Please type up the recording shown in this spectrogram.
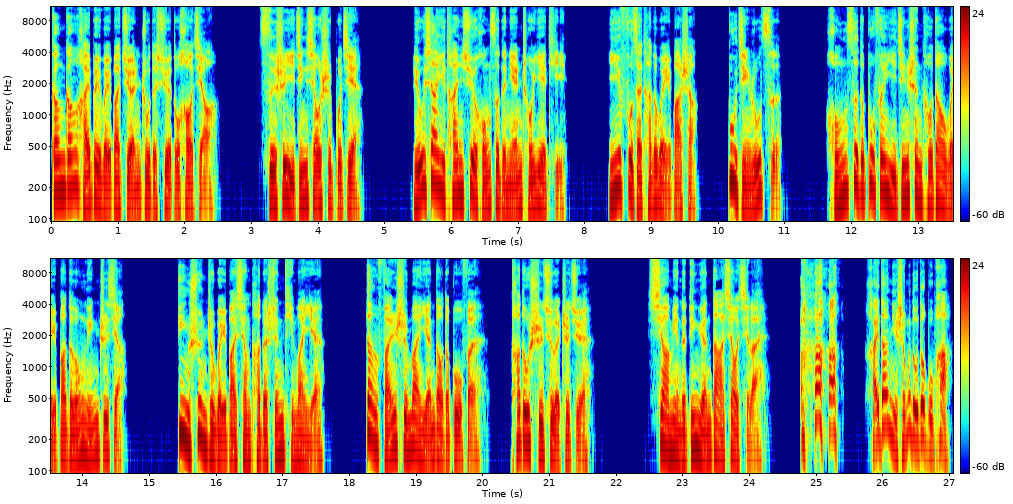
刚刚还被尾巴卷住的血毒号角，此时已经消失不见，留下一滩血红色的粘稠液体依附在他的尾巴上。不仅如此，红色的部分已经渗透到尾巴的龙鳞之下。并顺着尾巴向他的身体蔓延，但凡是蔓延到的部分，他都失去了知觉。下面的丁原大笑起来：“哈哈，还当你什么毒都不怕，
